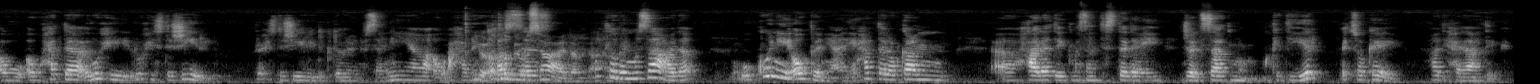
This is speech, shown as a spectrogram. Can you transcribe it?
أو أو حتى روحي روحي استشيري روحي استشيري دكتورة نفسانية أو أحد أيوه اطلبي متخصص. مساعده من أحد. أطلب المساعدة وكوني open يعني حتى لو كان آه، حالتك مثلا تستدعي جلسات كتير it's okay okay. هذه حياتك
